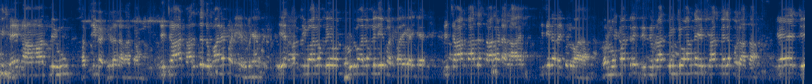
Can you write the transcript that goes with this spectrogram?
मैं एक आम आदमी हूँ सब्ज़ी का ठेला लगाता हूँ। ये चार साल से दुकानें पड़ी हुई हैं ये सब्ज़ी वालों के और फ्रूट वालों के लिए बनवाई गई है। ये चार साल से ताला डला है। किसी ने नहीं खुलवाया और मुख्यमंत्री श्री शिवराज सिंह चौहान ने एक साल पहले बोला था कि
